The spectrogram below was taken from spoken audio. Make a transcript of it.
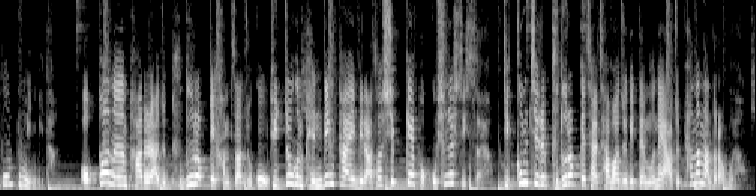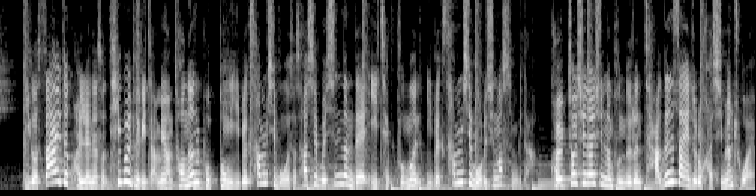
뿜뿜입니다. 어퍼는 발을 아주 부드럽게 감싸주고 뒤쪽은 밴딩 타입이라서 쉽게 벗고 신을 수 있어요. 뒤꿈치를 부드럽게 잘 잡아주기 때문에 아주 편안하더라고요. 이거 사이즈 관련해서 팁을 드리자면 저는 보통 235에서 40을 신는데 이 제품은 235를 신었습니다. 걸쳐 신으시는 분들은 작은 사이즈로 가시면 좋아요.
